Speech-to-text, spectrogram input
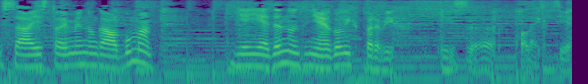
sa istoimenog albuma je jedan od njegovih prvih iz uh, kolekcije.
